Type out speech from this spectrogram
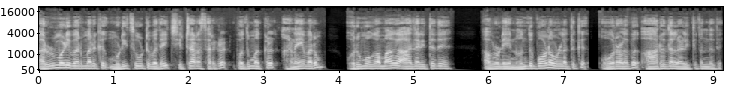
அருள்மொழிவர்மருக்கு முடிசூட்டுவதை சிற்றரசர்கள் பொதுமக்கள் அனைவரும் ஒருமுகமாக ஆதரித்தது. அவருடைய நொந்து போன உள்ளத்துக்கு ஓரளவு ஆறுதல் அளித்து வந்தது.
